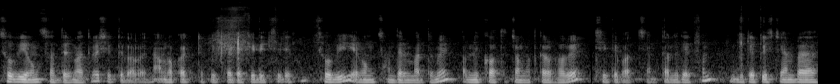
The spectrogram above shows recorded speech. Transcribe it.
ছবি এবং ছন্দের মাধ্যমে শিখতে পারবেন। আমরা কয়েকটা পৃষ্ঠা দেখিয়ে দিচ্ছি, দেখুন। ছবি এবং ছন্দের মাধ্যমে আপনি কত চমৎকারভাবে শিখতে পাচ্ছেন তাহলে দেখুন, দুটো পৃষ্ঠে আমরা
